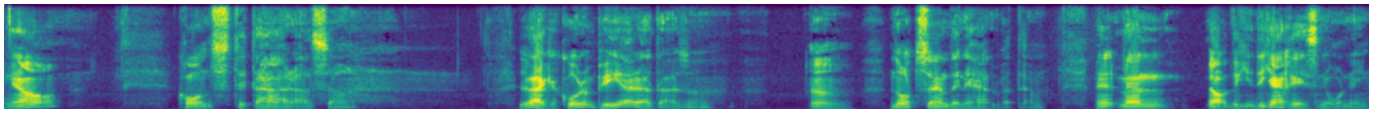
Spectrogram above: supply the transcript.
Ja, konstigt det här alltså. Det verkar korrumperat alltså. Mm. Något så ända in i helvete. Men, men ja, det, det kanske är i sin ordning.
